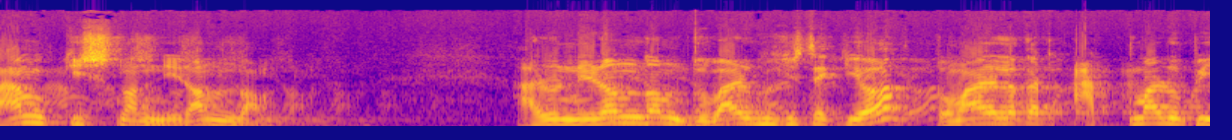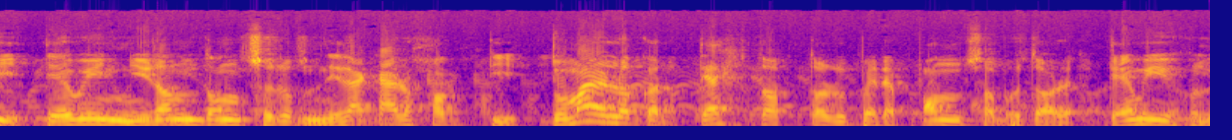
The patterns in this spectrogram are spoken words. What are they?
ৰাম কৃষ্ণ নিৰঞ্জন আৰু নিৰঞ্জন দুবাৰ ঘুচিছে কিয়? তোমাৰ লগত আত্মাৰূপী তেওঁ এই নিৰঞ্জন স্বৰূপ নিৰাকাৰ শক্তি তোমাৰ লগত দেহ তত্ত্ব ৰূপেৰে পঞ্চভূতৰ তেওঁই হ'ল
